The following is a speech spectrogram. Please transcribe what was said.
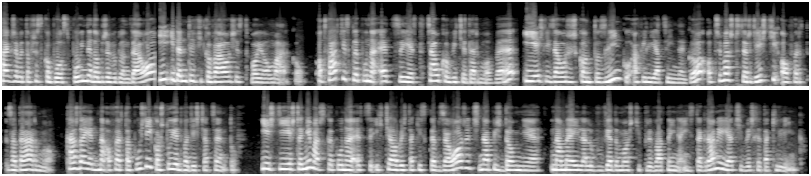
tak żeby to wszystko było spójne, dobrze wyglądało i identyfikowało się z Twoją marką. Otwarcie sklepu na Etsy jest całkowicie darmowe i jeśli założysz konto z linku afiliacyjnego, otrzymasz 40 ofert za darmo. Każda jedna oferta później kosztuje 20 centów. Jeśli jeszcze nie masz sklepu na Etsy i chciałabyś taki sklep założyć, napisz do mnie na maila lub w wiadomości prywatnej na Instagramie, ja Ci wyślę taki link.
